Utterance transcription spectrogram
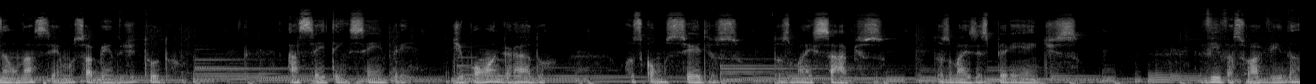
Não nascemos sabendo de tudo. Aceitem sempre, de bom agrado, os conselhos dos mais sábios, dos mais experientes. Viva a sua vida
